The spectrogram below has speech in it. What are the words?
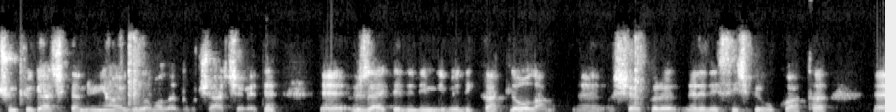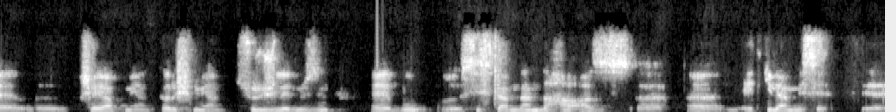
çünkü gerçekten dünya uygulamaları bu çerçevede. E, özellikle dediğim gibi dikkatli olan, e, aşağı yukarı neredeyse hiçbir vukuata e, e, şey yapmayan, karışmayan sürücülerimizin e, bu e, sistemden daha az e, etkilenmesi e,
